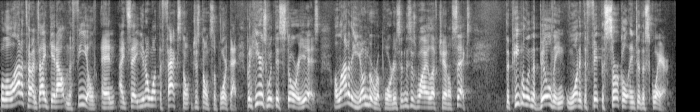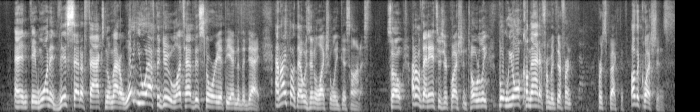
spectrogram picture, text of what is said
Well, a lot of times I'd get out in the field and I'd say, you know what, the facts don't just don't support that. But here's what this story is. A lot of the younger reporters, and this is why I left Channel 6, the people in the building wanted to fit the circle into the square. And they wanted this set of facts, no matter what you have to do, let's have this story at the end of the day. And I thought that was intellectually dishonest. So I don't know if that answers your question totally, but we all come at it from a different perspective. Other questions?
